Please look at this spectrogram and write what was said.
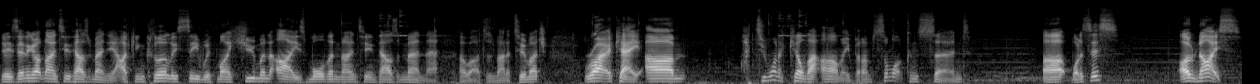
Yeah, he's only got 19,000 men. Yeah, I can clearly see with my human eyes more than 19,000 men there. Oh, well, it doesn't matter too much. Right, okay. Um, I do want to kill that army, but I'm somewhat concerned. Uh, what is this? Oh, nice.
